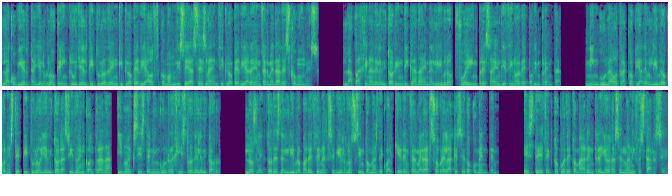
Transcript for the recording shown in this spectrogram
La cubierta y el bloque incluye el título de Enciclopedia of Common Diseases es la enciclopedia de enfermedades comunes. La página del editor indicada en el libro fue impresa en 19 por imprenta. Ninguna otra copia de un libro con este título y editor ha sido encontrada, y no existe ningún registro del editor. Los lectores del libro parecen exhibir los síntomas de cualquier enfermedad sobre la que se documenten. Este efecto puede tomar entre horas en manifestarse.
